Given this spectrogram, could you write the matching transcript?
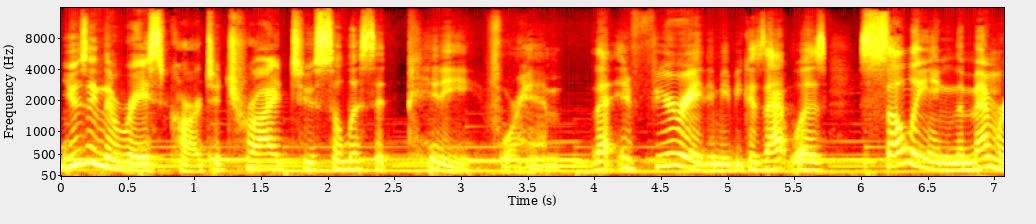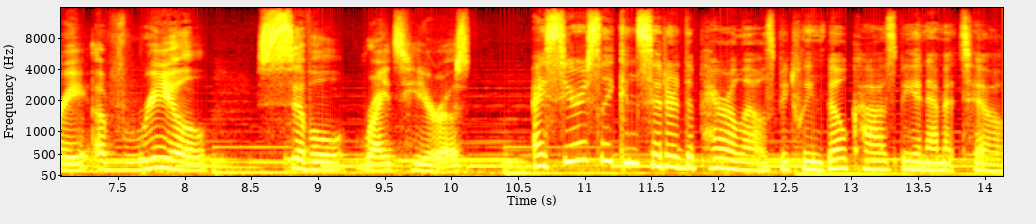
using the race card to try to solicit pity for him. That infuriated me because that was sullying the memory of real civil rights heroes. I seriously considered the parallels between Bill Cosby and Emmett Till,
